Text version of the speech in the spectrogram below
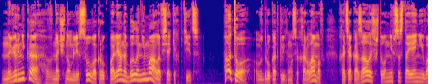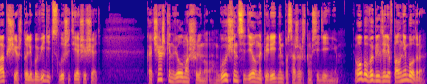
Наверняка в ночном лесу вокруг поляны было немало всяких птиц, «А то!» — вдруг откликнулся Харламов, хотя казалось, что он не в состоянии вообще что-либо видеть, слышать и ощущать. Качашкин вел машину, Гущин сидел на переднем пассажирском сиденье. Оба выглядели вполне бодро.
